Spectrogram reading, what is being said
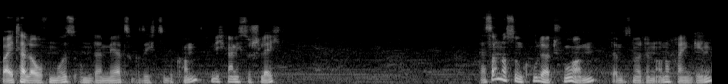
weiterlaufen muss, um dann mehr zu Gesicht zu bekommen. Finde ich gar nicht so schlecht. Da ist auch noch so ein cooler Turm. Da müssen wir dann auch noch reingehen.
